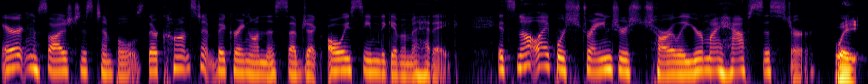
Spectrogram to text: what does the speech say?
Eric massaged his temples. Their constant bickering on this subject always seemed to give him a headache. It's not like we're strangers, Charlie. You're my half sister. Wait,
